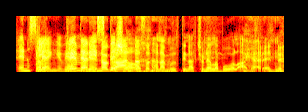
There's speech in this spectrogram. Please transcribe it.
Än så Klä- länge. Vi Klämmer in några andra sådana multinationella bolag här ännu.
